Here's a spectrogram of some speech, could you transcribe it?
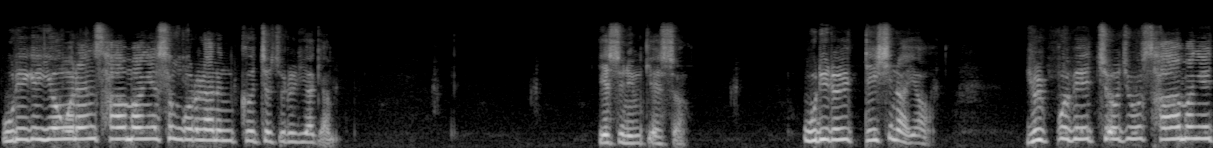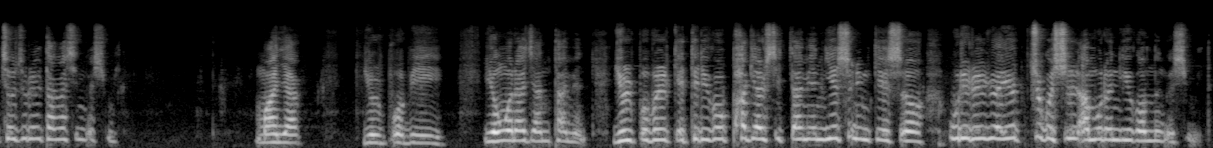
우리에게 영원한 사망의 선고를 하는 그 저주를 이야기합니다. 예수님께서 우리를 대신하여 율법의 저주, 사망의 저주를 당하신 것입니다. 만약 율법이 영원하지 않다면 율법을 깨뜨리고 파괴할 수 있다면 예수님께서 우리를 위하여 죽으실 아무런 이유가 없는 것입니다.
